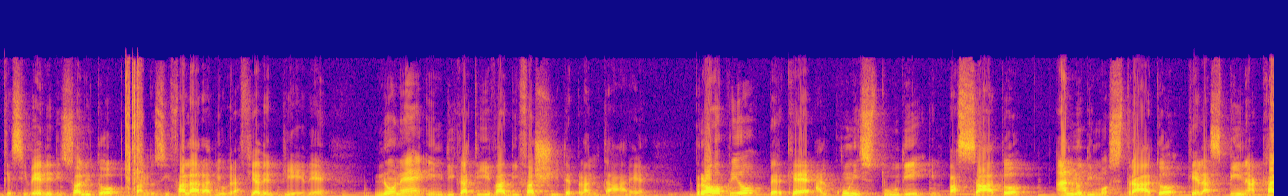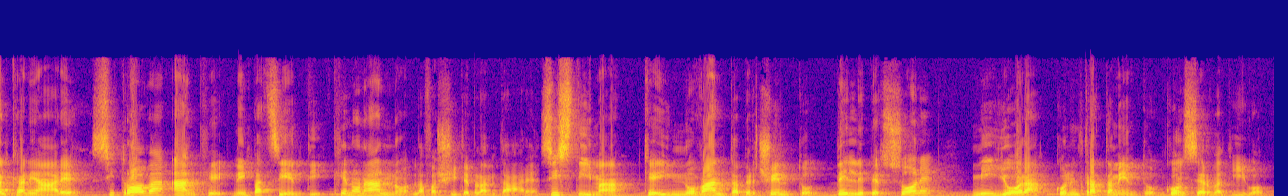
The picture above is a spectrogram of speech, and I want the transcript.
che si vede di solito quando si fa la radiografia del piede non è indicativa di fascite plantare, proprio perché alcuni studi in passato hanno dimostrato che la spina calcaneare si trova anche nei pazienti che non hanno la fascite plantare. Si stima che il 90% delle persone migliora con il trattamento conservativo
